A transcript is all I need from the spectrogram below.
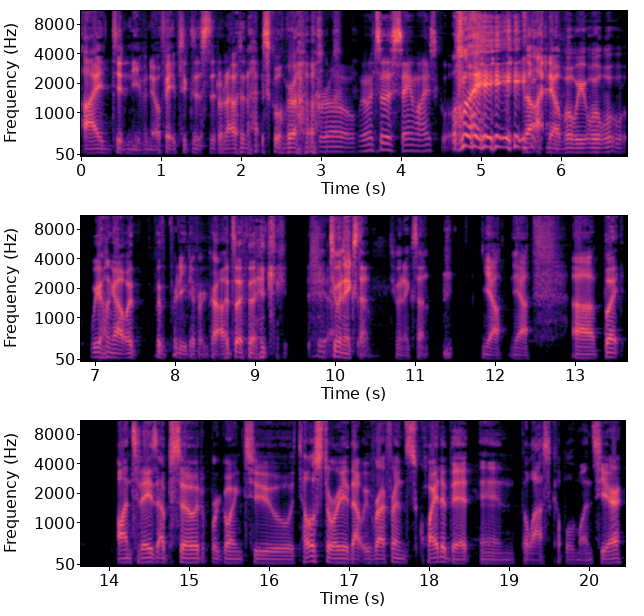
I didn't even know vapes existed when I was in high school, bro. Bro, we went to the same high school. no, I know, but we, we we hung out with with pretty different crowds. I think yeah, to an extent. True. To an extent. yeah, yeah. Uh, but on today's episode, we're going to tell a story that we've referenced quite a bit in the last couple of months here,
